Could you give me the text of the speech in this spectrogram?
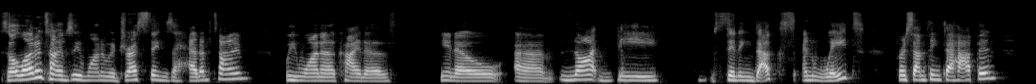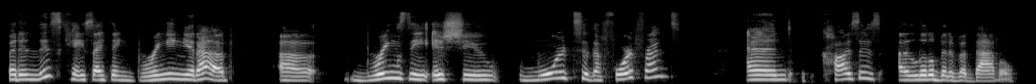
So a lot of times we want to address things ahead of time. We want to kind of, you know, um, not be sitting ducks and wait for something to happen. But in this case, I think bringing it up uh, brings the issue more to the forefront and causes a little bit of a battle,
